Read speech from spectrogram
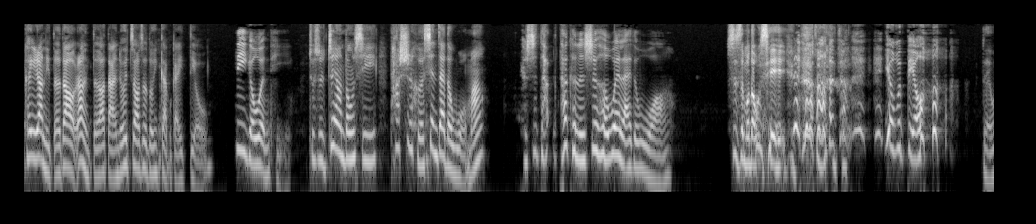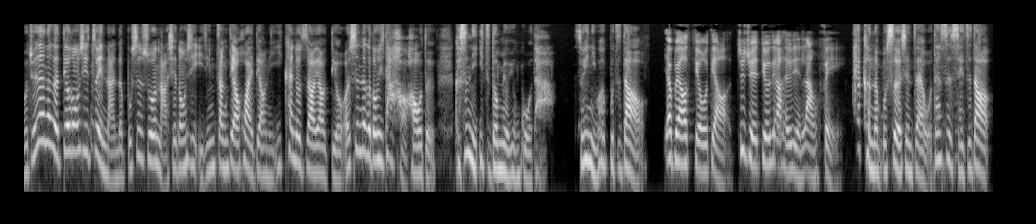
可以让你得到让你得到答案，就会知道这个东西该不该丢。第一个问题就是这样东西，它适合现在的我吗？可是它它可能适合未来的我，是什么东西？又不丢？对我觉得那个丢东西最难的，不是说哪些东西已经脏掉坏掉，你一看就知道要丢，而是那个东西它好好的，可是你一直都没有用过它，所以你会不知道要不要丢掉，就觉得丢掉还有点浪费。它可能不适合现在我，但是谁知道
